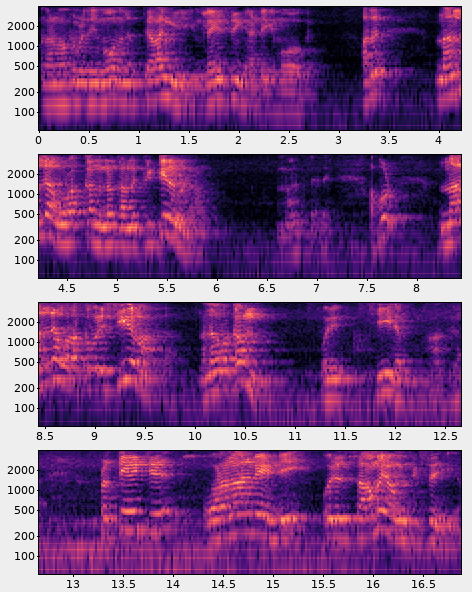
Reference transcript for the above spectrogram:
അങ്ങനെ നോക്കുമ്പോഴത്തേക്ക് മുഖം നല്ല തിളങ്ങിയിരിക്കും ഗ്ലേസിങ് ആയിട്ടിരിക്കും മുഖമൊക്കെ. അത് നല്ല ഉറക്കം നിങ്ങൾക്ക് അന്ന് കിട്ടിയത് കൊണ്ടാണ്. മനസ്സിലല്ലേ അപ്പോൾ നല്ല ഉറക്കം ഒരു ശീലമാക്കുക. നല്ല ഉറക്കം ഒരു ശീലം ആക്കുക. പ്രത്യേകിച്ച് ഉറങ്ങാൻ വേണ്ടി ഒരു സമയം ഫിക്സ് ചെയ്യുക.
